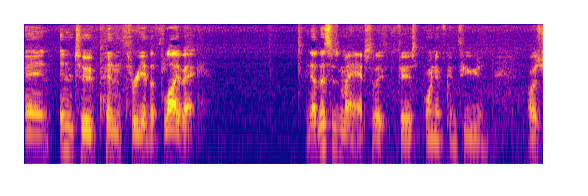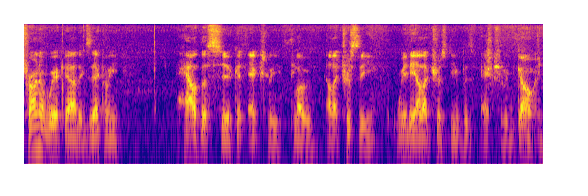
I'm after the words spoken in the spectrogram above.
and into pin 3 of the flyback. Now this is my absolute first point of confusion. I was trying to work out exactly how the circuit actually flowed electricity, where the electricity was actually going.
